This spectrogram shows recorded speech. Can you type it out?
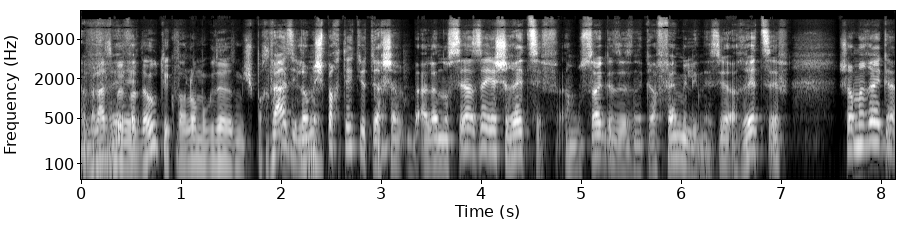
אבל אז בוודאות היא כבר לא מוגדרת משפחתית. ואז היא לא משפחתית יותר. עכשיו על הנושא הזה יש רצף המושג הזה זה נקרא familiness הרצף שאומר רגע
